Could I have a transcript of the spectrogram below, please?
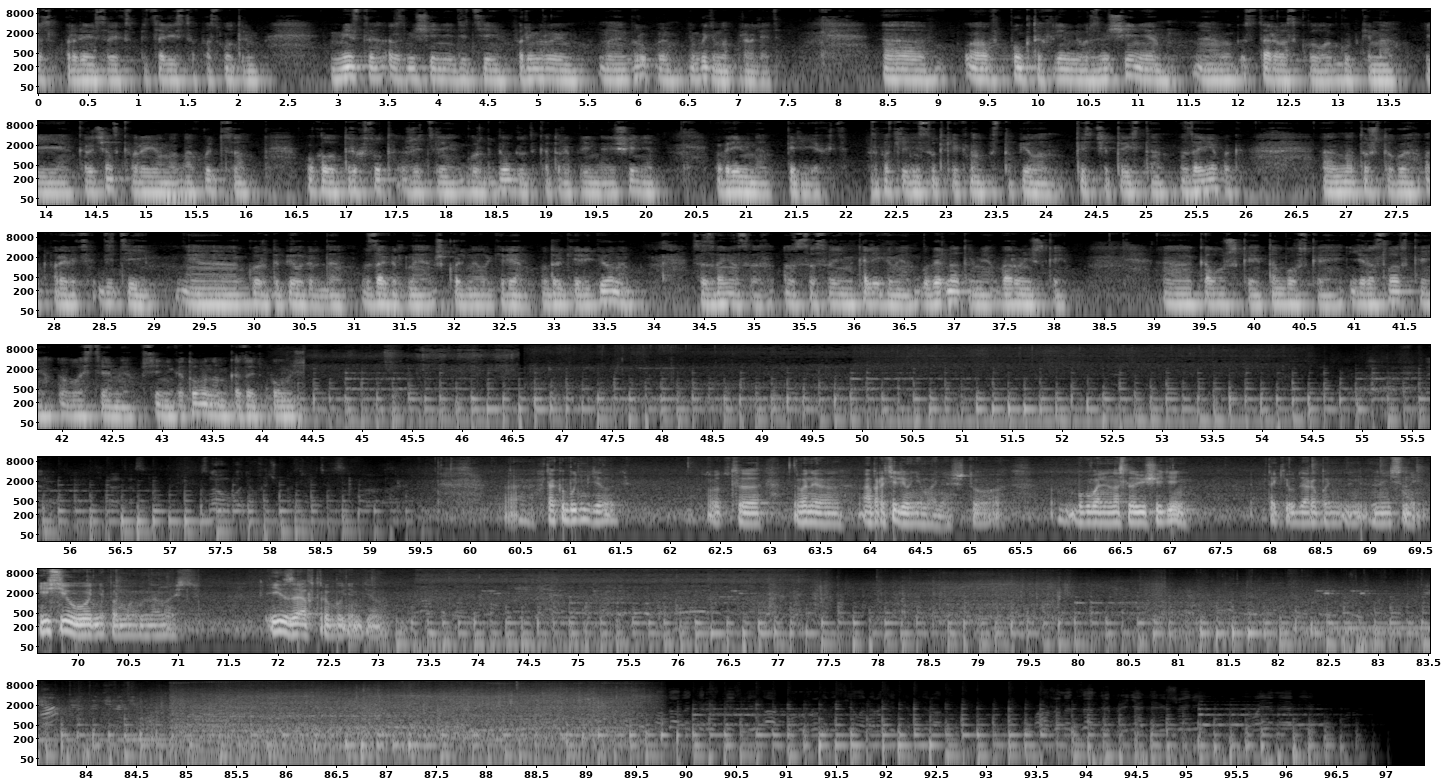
Сейчас отправляем своих специалистов, посмотрим место размещения детей, формируем э, группы и будем отправлять. А, В пунктах временного размещения э, Старого Оскола, Губкина и Карачанского района находится около 300 жителей города Белгорода, которые приняли решение временно переехать. За последние сутки к нам поступило 1300 заявок а, на то, чтобы отправить детей э, города Белгорода в загородные школьные лагеря в другие регионы. Созвонился со своими коллегами, губернаторами Воронежской, э, Калужской, Тамбовской, Ярославской областями. Все не готовы нам оказать помощь. С Новым годом хочу поздравить вас. А, Так и будем делать. Вот э, вы, наверное, обратили внимание, что буквально на следующий день такие удары были нанесены. И сегодня, по-моему, наносятся. И завтра будем делать.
